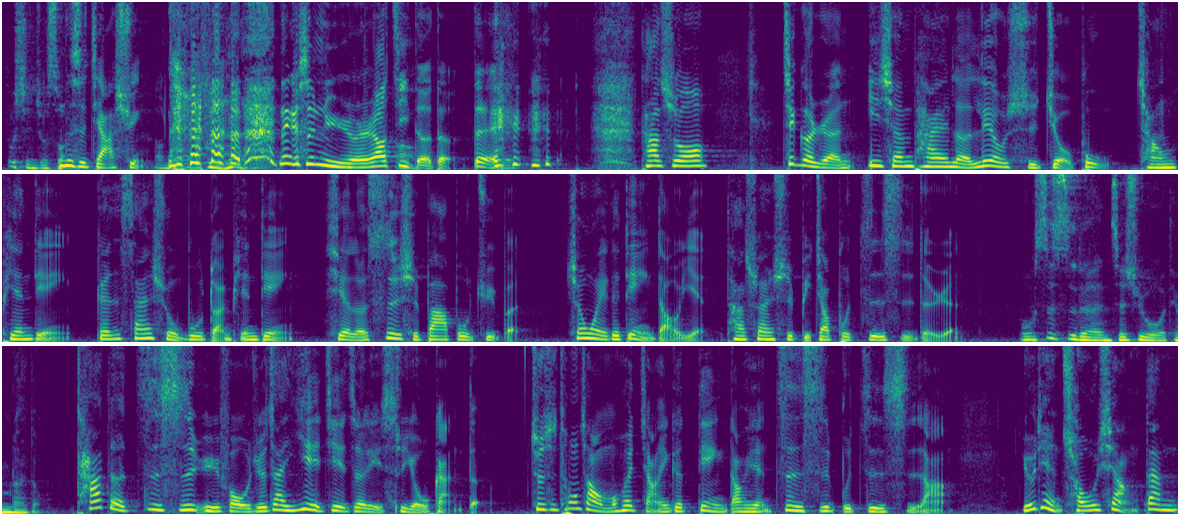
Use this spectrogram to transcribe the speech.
不行就算，那是家训，那个是女儿要记得的。对，他说，这个人一生拍了六十九部长篇电影，跟三十五部短篇电影，写了四十八部剧本。身为一个电影导演，他算是比较不自私的人。不自私的人，这句我听不太懂。他的自私与否，我觉得在业界这里是有感的。就是通常我们会讲一个电影导演自私不自私啊，有点抽象，但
